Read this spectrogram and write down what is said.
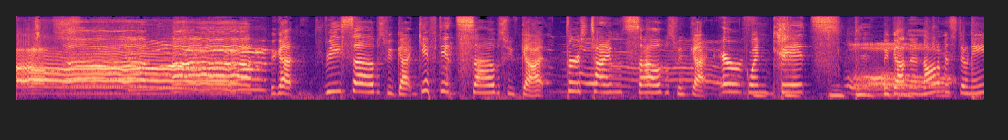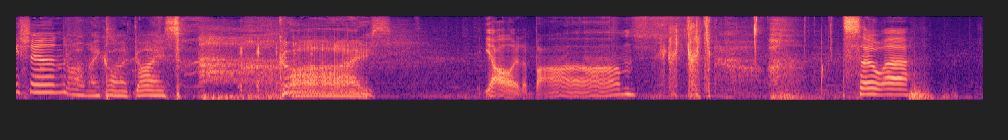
Ah! we got resubs, we've got gifted subs, we've got first time subs, we've got Aragorn bits, we've got an anonymous donation. Oh my god, guys. guys. Y'all are the bomb. So, uh,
